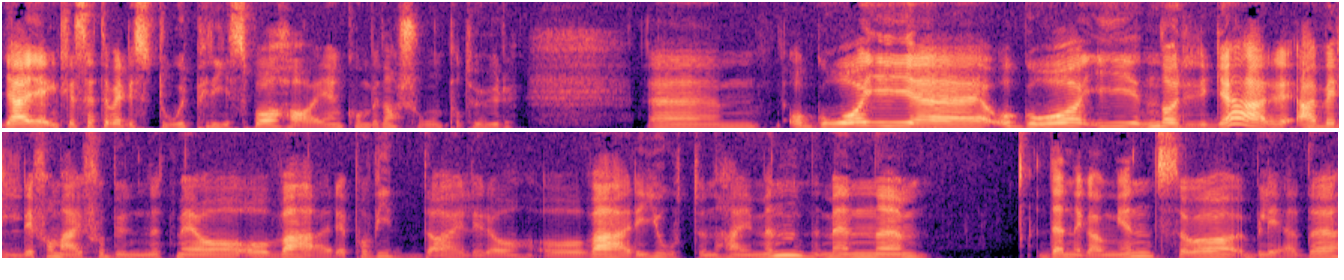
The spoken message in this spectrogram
jeg egentlig setter veldig stor pris på å ha i en kombinasjon på tur. Um, å, gå i, uh, å, gå i, Norge er, er, veldig for meg forbundet med å, å være på vidda eller å, å være i Jotunheimen. Men um, denne gangen så ble det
